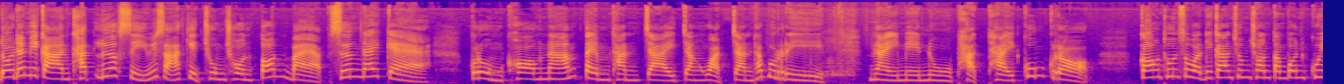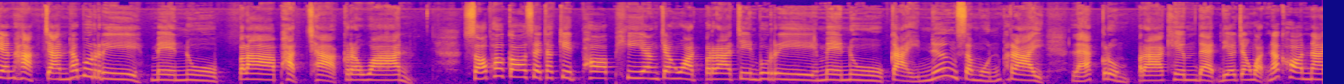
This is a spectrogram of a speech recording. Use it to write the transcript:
โดยได้มีการคัดเลือกสีวิสาหกิจชุมชนต้นแบบ ซึ่งได้แก่ กลุ่มคลองน้ำเต็มทันใจจังหวัดจันทบุรี ในเมนูผัดไทยกุ้งกรอบ กองทุนสวัสดิการชุมชนตำบลเกวียนหักจันทบุรี เมนูปลาผัดฉากกระวานสพกเศรษฐกิจพอเพียงจังหวัดปราจีนบุรี เมนูไก่นึ่งสมุนไพร และกลุ่มปลาเค็มแดดเดียวจังหวัดนครนา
